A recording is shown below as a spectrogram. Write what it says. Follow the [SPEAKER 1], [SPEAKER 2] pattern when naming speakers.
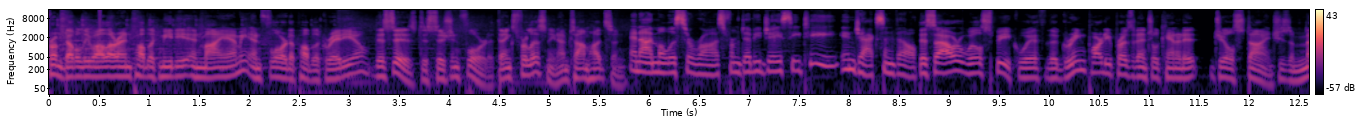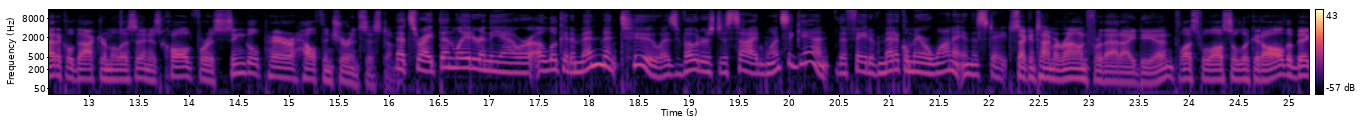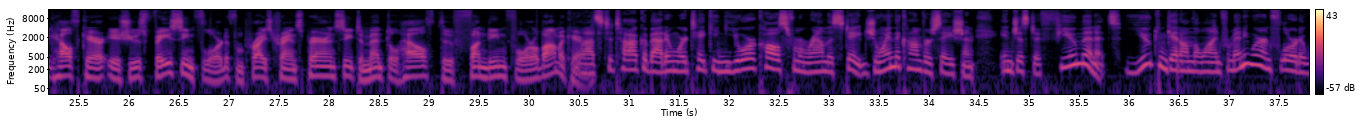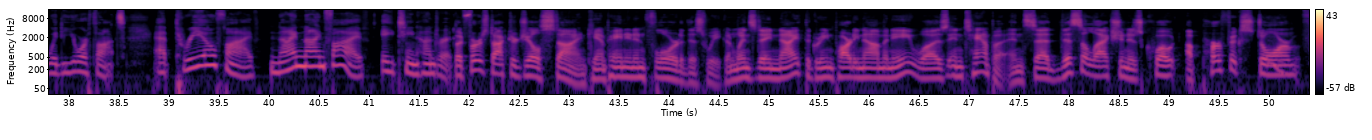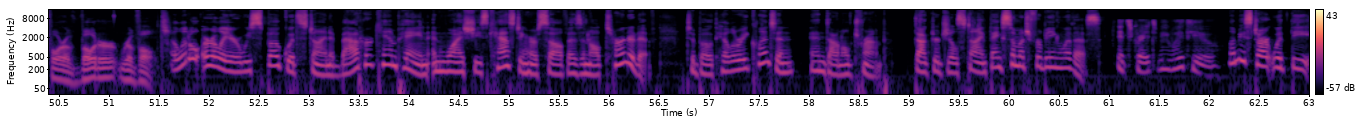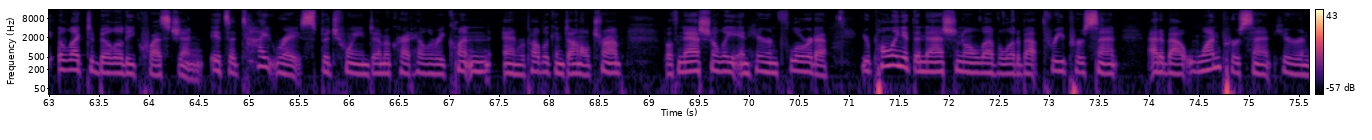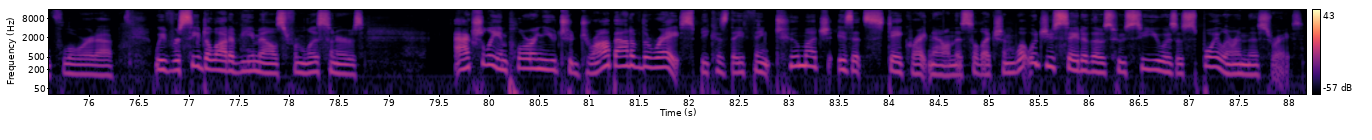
[SPEAKER 1] From WLRN Public Media in Miami and Florida Public Radio, this is Decision Florida. Thanks for listening. I'm Tom Hudson.
[SPEAKER 2] And I'm Melissa Ross from WJCT in Jacksonville.
[SPEAKER 1] This hour, we'll speak with the Green Party presidential candidate, Jill Stein. She's a medical doctor, Melissa, and has called for a single payer health insurance system.
[SPEAKER 2] That's right. Then later in the hour, a look at Amendment 2 as voters decide once again the fate of medical marijuana in the state.
[SPEAKER 1] Second time around for that idea. And plus, we'll also look at all the big health care issues facing Florida from price transparency to mental health to funding for for Obamacare.
[SPEAKER 2] Lots to talk about, and we're taking your calls from around the state. Join the conversation. In just a few minutes, you can get on the line from anywhere in Florida with your thoughts at 305 995 1800.
[SPEAKER 1] But first, Dr. Jill Stein, campaigning in Florida this week. On Wednesday night, the Green Party nominee was in Tampa and said this election is, quote, a perfect storm for a voter revolt.
[SPEAKER 2] A little earlier, we spoke with Stein about her campaign and why she's casting herself as an alternative to both Hillary Clinton and Donald Trump. Dr. Jill Stein, thanks so much for being with us.
[SPEAKER 3] It's great to be with you.
[SPEAKER 2] Let me start with the electability question. It's a tight race between Democrat Hillary Clinton and Republican Donald Trump, both nationally and here in Florida. You're polling at the national level at about 3%, at about 1% here in Florida. We've received a lot of emails from listeners actually imploring you to drop out of the race because they think too much is at stake right now in this election. What would you say to those who see you as a spoiler in this race?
